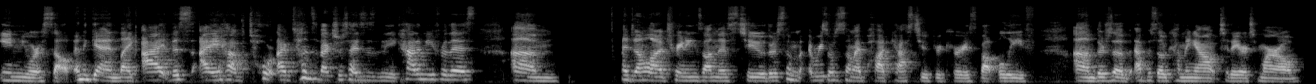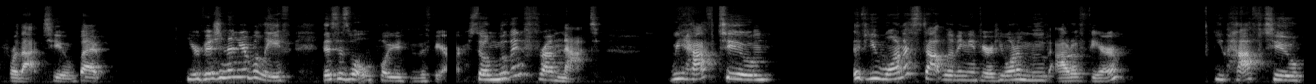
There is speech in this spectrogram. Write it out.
in yourself. And again, like I this I have to, I have tons of exercises in the academy for this. Um I've done a lot of trainings on this too. There's some resources on my podcast too if you're curious about belief. Um, there's an episode coming out today or tomorrow for that too. But your vision and your belief, this is what will pull you through the fear. So moving from that, we have to if you want to stop living in fear, if you want to move out of fear, you have to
